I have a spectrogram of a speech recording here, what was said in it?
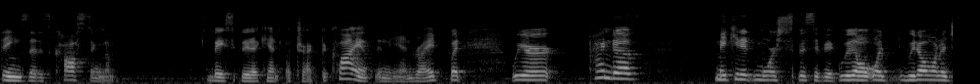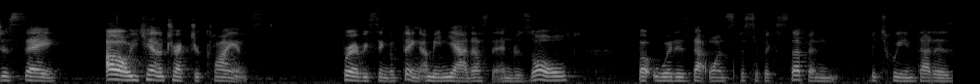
things that it's costing them. Basically, they can't attract the clients in the end, right? But we're kind of making it more specific. We don't want we don't want to just say, "Oh, you can't attract your clients for every single thing." I mean, yeah, that's the end result, but what is that one specific step in between that is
